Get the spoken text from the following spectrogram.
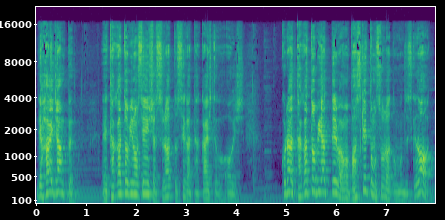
で、ハイジャンプ、えー、高跳びの選手はスラッと背が高い人が多いし、これは高跳びやってれば、まあ、バスケットもそうだと思うんですけど、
